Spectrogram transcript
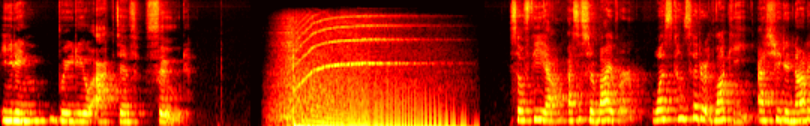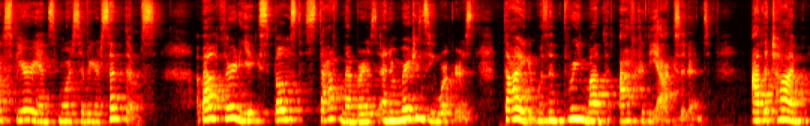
eating radioactive food. Sophia, as a survivor, was considered lucky as she did not experience more severe symptoms. About 30 exposed staff members and emergency workers died within three months after the accident. At the time,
